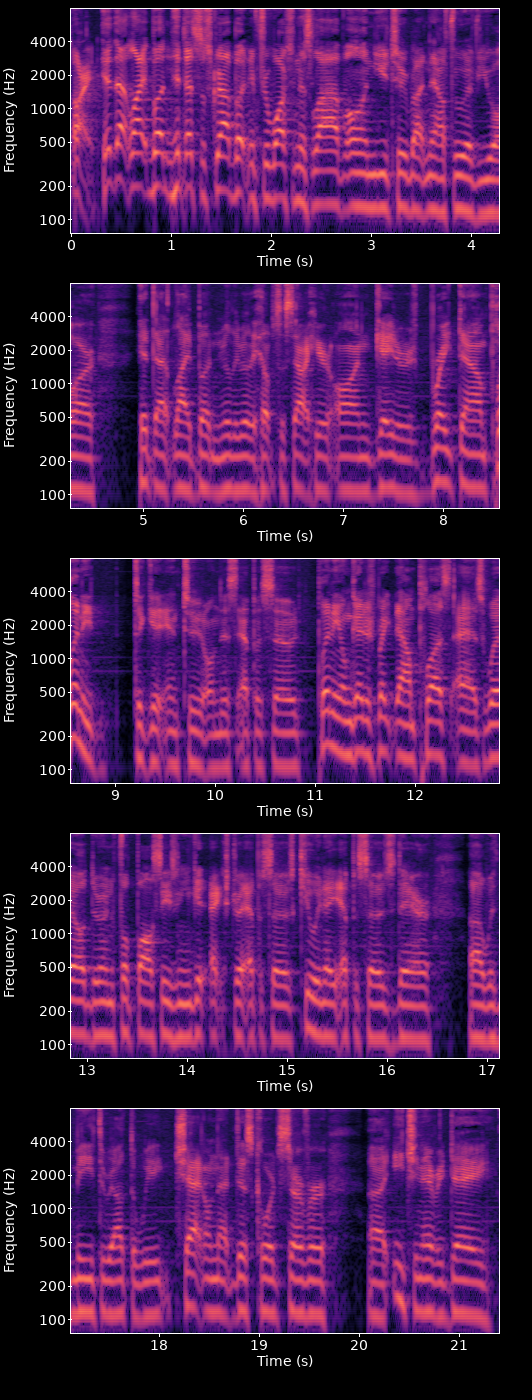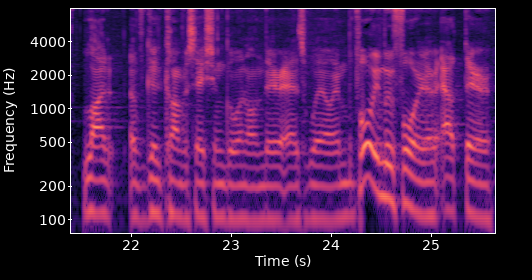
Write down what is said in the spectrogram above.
all right, hit that like button, hit that subscribe button if you're watching this live on YouTube right now, whoever you are hit that like button. Really, really helps us out here on Gators Breakdown. Plenty to get into on this episode. Plenty on Gators Breakdown Plus as well during football season. You get extra episodes, Q and A episodes there uh, with me throughout the week, chatting on that Discord server. Uh, each and every day, a lot of good conversation going on there as well. And before we move forward out there,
